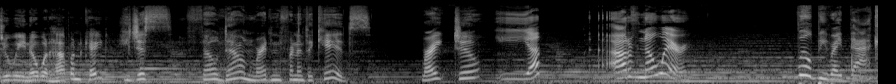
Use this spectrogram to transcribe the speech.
Do we know what happened, Kate? He just fell down right in front of the kids. Right, Jill? Yep. Out of nowhere. We'll be right back.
